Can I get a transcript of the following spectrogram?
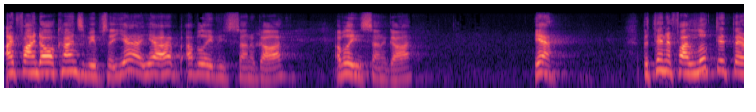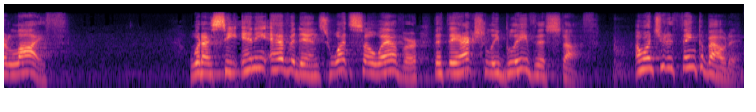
I'd find all kinds of people say, yeah, yeah, I, I believe he's the Son of God. I believe he's Son of God. Yeah. But then if I looked at their life, would I see any evidence whatsoever that they actually believe this stuff? I want you to think about it.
